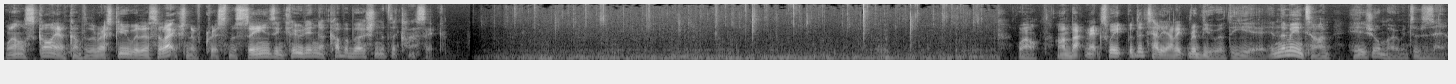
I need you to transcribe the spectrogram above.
Well, Sky have come to the rescue with a selection of Christmas scenes, including a cover version of the classic. Well, I'm back next week with the Telly Addict review of the year. In the meantime, here's your moment of zen.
